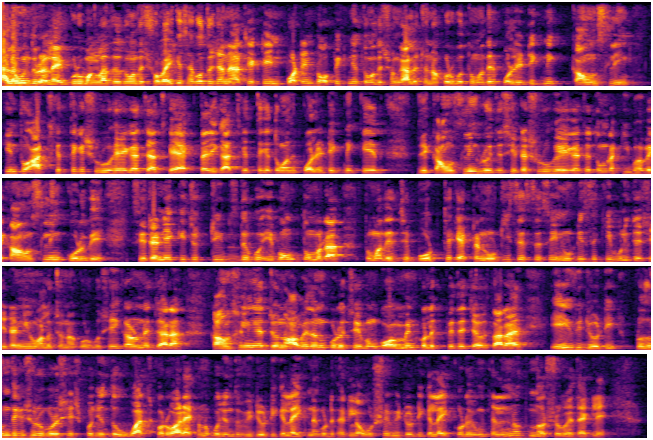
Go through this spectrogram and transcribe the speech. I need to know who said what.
Speaker 1: Hello বন্ধুরা, live গুরু বাংলাতে তোমাদের সবাইকে স্বাগত জানাই। আজকে একটা ইম্পর্টেন্ট টপিক নিয়ে তোমাদের সঙ্গে আলোচনা করব। তোমাদের পলিটেকনিক কাউন্সিলিং কিন্তু আজকের থেকে শুরু হয়ে গেছে। আজকে এক তারিখ, আজকের থেকে তোমাদের পলিটেকনিকের যে কাউন্সিলিং রয়েছে সেটা শুরু হয়ে গেছে। তোমরা কীভাবে কাউন্সিলিং করবে সেটা নিয়ে কিছু টিপস দেবো এবং তোমরা তোমাদের যে বোর্ড থেকে একটা নোটিশ এসেছে, সেই নোটিশে কী বলেছে সেটা নিয়েও আলোচনা করব। সেই কারণে যারা কাউন্সিলিংয়ের জন্য আবেদন করেছে এবং গভর্নমেন্ট কলেজ পেতে চাও, তারা এই ভিডিওটি প্রথম থেকে শুরু করে শেষ পর্যন্ত ওয়াচ করো। আর এখনও পর্যন্ত ভিডিওটিকে লাইক না করে থাকলে অবশ্যই ভিডিওটিকে লাইক করো এবং চ্যানেল নতুন দর্শক হয়ে থাকলে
